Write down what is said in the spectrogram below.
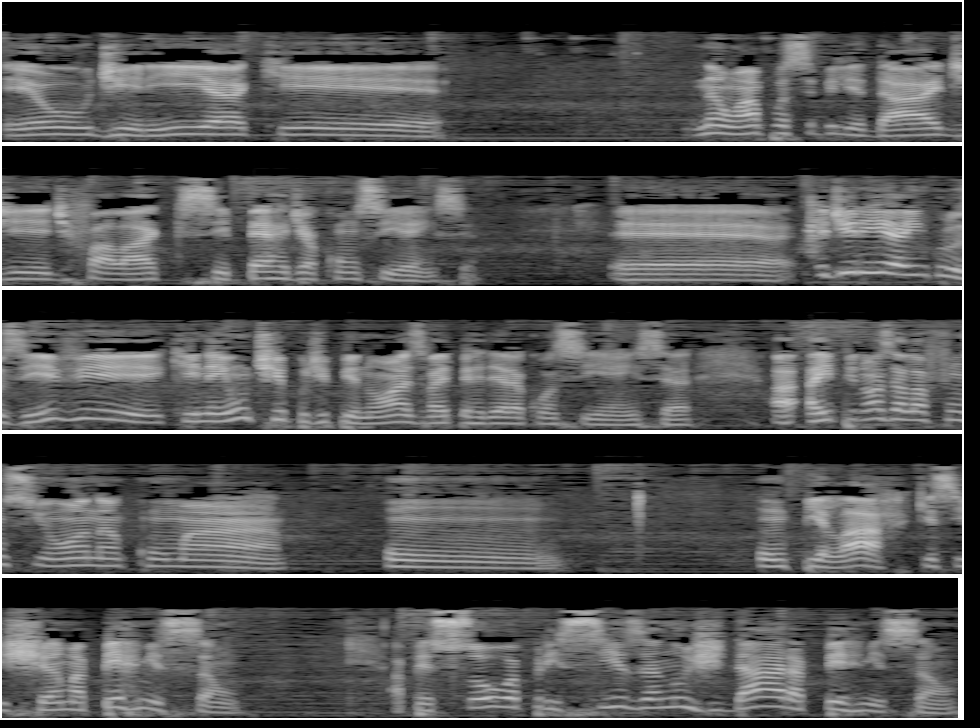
eu diria que não há possibilidade de falar que se perde a consciência. É, eu diria, inclusive, que nenhum tipo de hipnose vai perder a consciência. A, a hipnose ela funciona com uma, um, um pilar que se chama permissão. A pessoa precisa nos dar a permissão.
